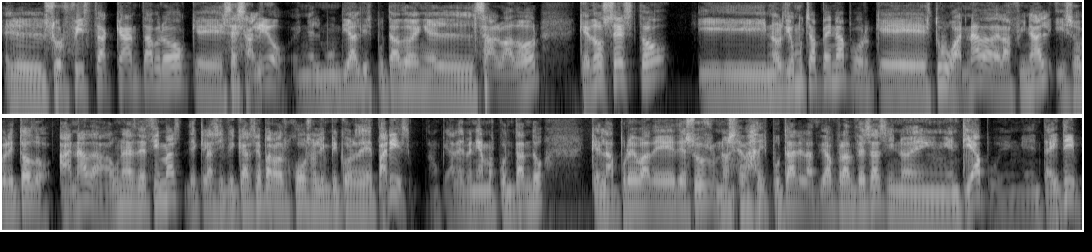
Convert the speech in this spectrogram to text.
el surfista cántabro que se salió en el Mundial disputado en El Salvador, quedó sexto y nos dio mucha pena porque estuvo a nada de la final y sobre todo a nada, a unas décimas de clasificarse para los Juegos Olímpicos de París. Aunque ya les veníamos contando que la prueba de, surf no se va a disputar en la ciudad francesa, sino en, Tiapu, en, en, Tahití.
